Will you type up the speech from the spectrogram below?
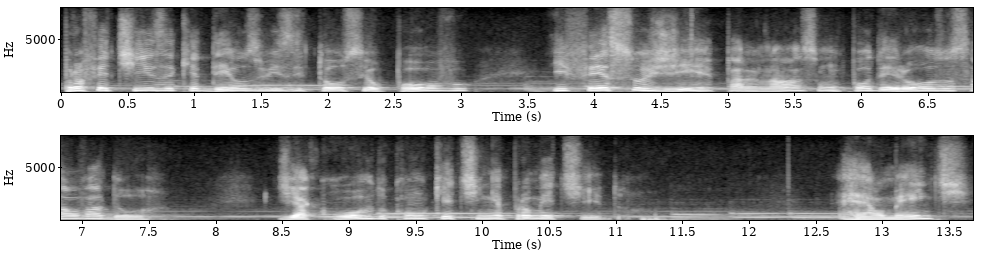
profetiza que Deus visitou seu povo e fez surgir para nós um poderoso Salvador, de acordo com o que tinha prometido. Realmente,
